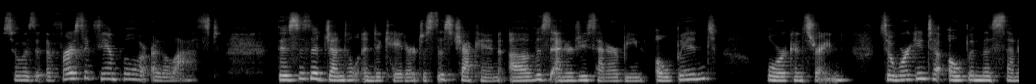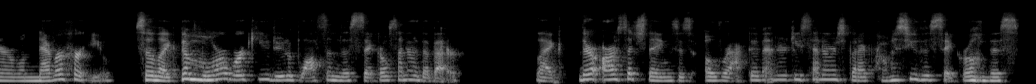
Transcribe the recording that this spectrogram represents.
So, was it the first example or the last? This is a gentle indicator, just this check in of this energy center being opened or constrained. So, working to open the center will never hurt you. So, like, the more work you do to blossom this sacral center, the better. Like, there are such things as overactive energy centers, but I promise you, the sacral in this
